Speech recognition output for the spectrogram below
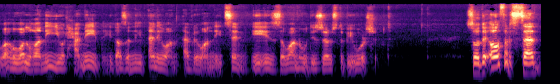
وهو الغني الحميد. He doesn't need anyone. Everyone needs him. He is the one who deserves to be worshipped. So the author said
